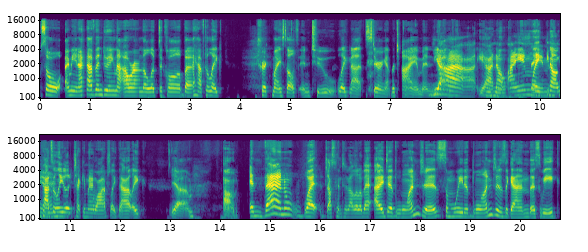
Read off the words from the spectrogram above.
so I mean, I have been doing the hour on the elliptical, but I have to like trick myself into like not staring at the time. And yeah, Yeah, yeah, no, I'm like, you know, yeah. constantly like checking my watch like that. Like, yeah. um, and then what just hinted a little bit, I did lunges, some weighted lunges again this week,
